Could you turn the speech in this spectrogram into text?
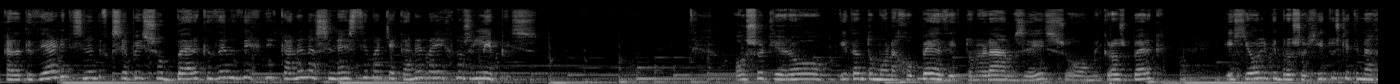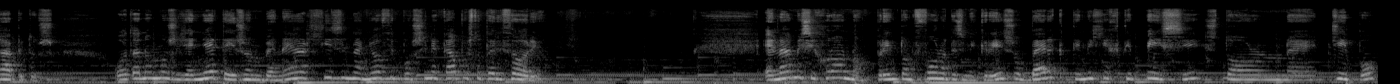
Κατά τη διάρκεια της συνέντευξης επίσης ο Μπέρκ δεν δείχνει κανένα συναίσθημα και κανένα ίχνος λύπης. Όσο καιρό ήταν το μοναχοπαίδι των Ράμζεϊς, ο μικρός Μπέρκ είχε όλη την προσοχή τους και την αγάπη τους. Όταν όμως γεννιέται η Ζων Μπενέ αρχίζει να νιώθει πως είναι κάπου στο περιθώριο. Ενάμιση χρόνο πριν τον φόνο της μικρής, ο Μπέρκ την είχε χτυπήσει στον ε, κήπο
